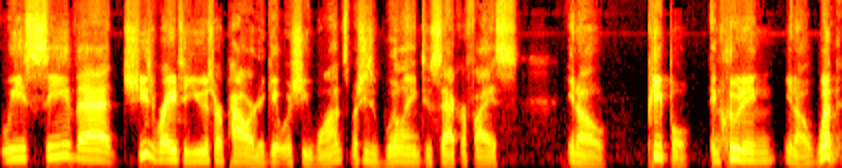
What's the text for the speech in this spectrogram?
we see that she's ready to use her power to get what she wants, but she's willing to sacrifice you know, people, including, you know, women.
